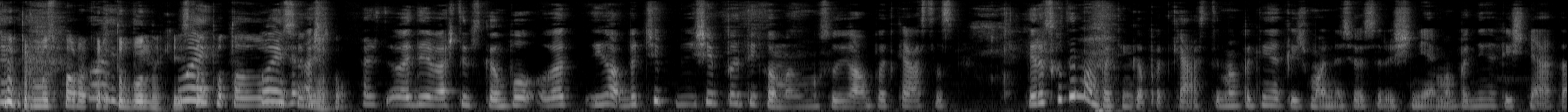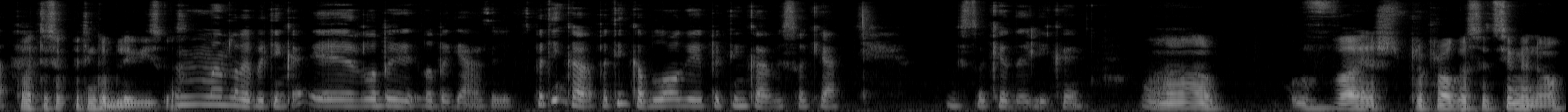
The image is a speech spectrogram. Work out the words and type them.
Nu, pirmus porą kartų būna keista, po to Oi, aš, aš, o dieve, aš taip skambu, bet, jo, bet šiaip, šiaip patiko man mūsų jo podcastas. Ir apskritai man patinka podcastai, man patinka, kai žmonės juos įrašinėja, man patinka, kai šneka. O tiesiog patinka bleivyskas. Man labai patinka ir labai, labai geras dalykas. Patinka, patinka blogai, patinka visokie, visokie dalykai. A, va, aš prie progos atsiminiau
